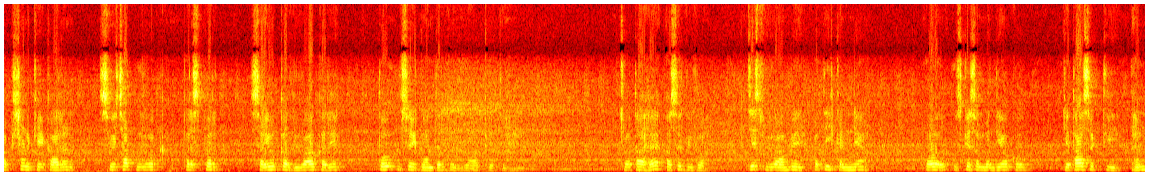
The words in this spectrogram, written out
अक्षण के कारण स्वेच्छापूर्वक परस्पर सहयोग का विवाह करें तो उसे गांधर्व विवाह कहते हैं। चौथा है असर विवाह। जिस विवाह में पति कन्या और उसके संबंधियों को यथाशक्ति धन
